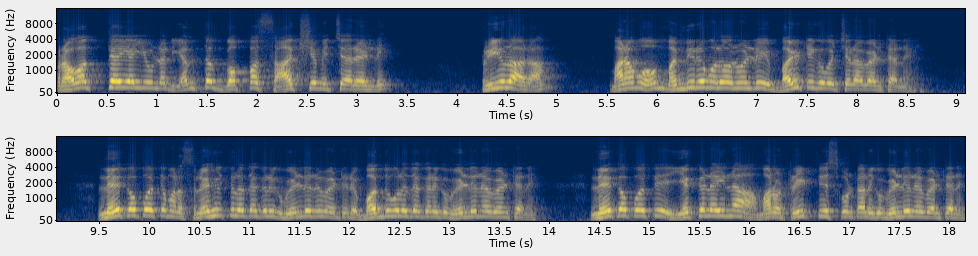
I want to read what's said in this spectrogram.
ప్రవక్త అయి ఉండని ఎంత గొప్ప సాక్ష్యం ఇచ్చారండి. ప్రియులారా మనము మందిరములో నుండి బయటికి వచ్చిన వెంటనే లేకపోతే మన స్నేహితుల దగ్గరికి వెళ్ళిన వెంటనే బంధువుల దగ్గరికి వెళ్ళిన వెంటనే లేకపోతే ఎక్కడైనా మనం ట్రీట్ తీసుకుంటానికి వెళ్ళిన వెంటనే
